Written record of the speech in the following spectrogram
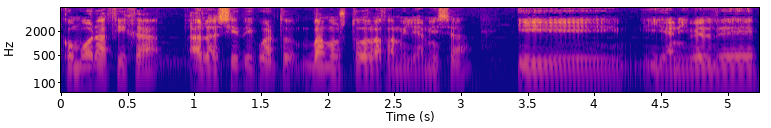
como hora fija, a las siete y cuarto vamos toda la familia a misa y, y, a nivel de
